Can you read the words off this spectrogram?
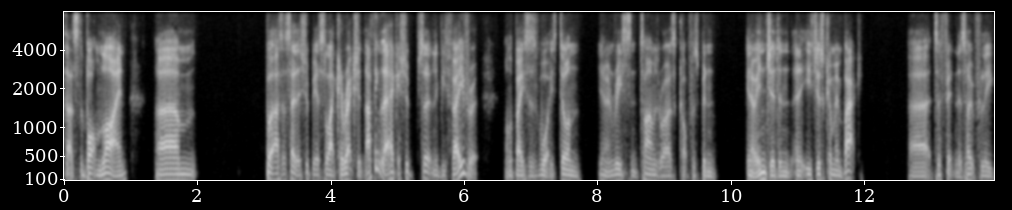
that's the bottom line. Um, but as I say, there should be a slight correction. I think Lehecka should certainly be favourite on the basis of what he's done, you know, in recent times, whereas Koepfer's been, you know, injured and, and he's just coming back uh, to fitness. Hopefully,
